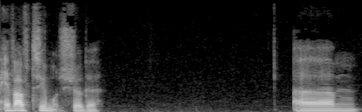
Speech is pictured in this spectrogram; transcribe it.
if I have too much sugar, um,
